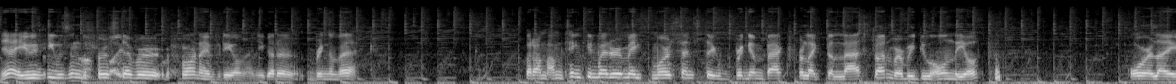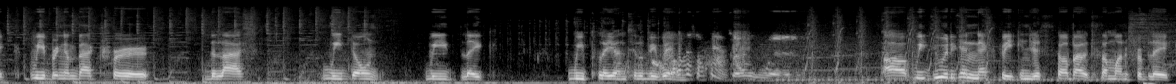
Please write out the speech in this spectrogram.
Yeah, he was he was in the first ever Fortnite video, man. You gotta bring him back. But I'm I'm thinking whether it makes more sense to bring him back for like the last one where we do only up, or like we bring him back for the last we don't we like we play until we win. Uh, we do it again next week and just sub out someone for Blake.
